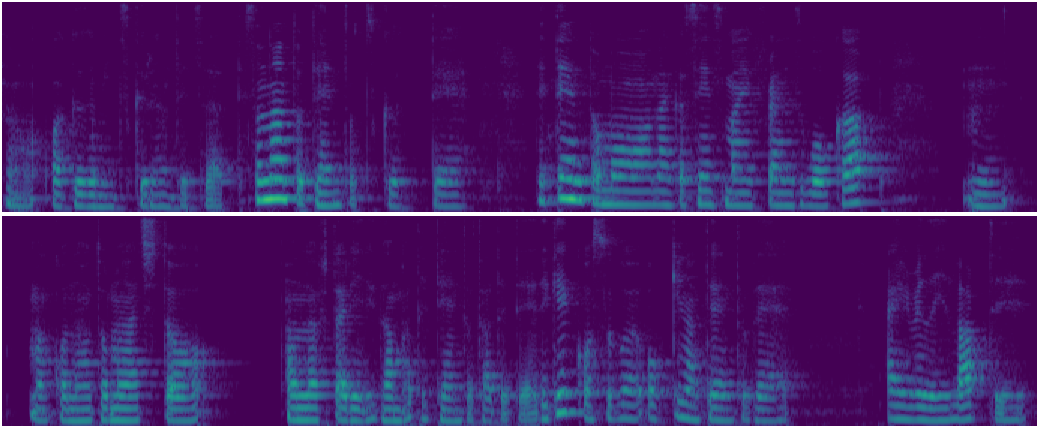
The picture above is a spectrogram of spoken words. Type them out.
の枠組み作るの手伝って、その後テント作って、で、テントもなんか since my friends woke up、うん、まあこの友達と女二人で頑張ってテント立てて、で、結構すごい大きなテントで、I really loved it,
